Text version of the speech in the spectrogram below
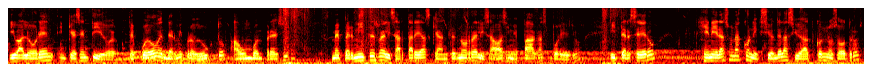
y valor en, en qué sentido. Te puedo vender mi producto a un buen precio, me permites realizar tareas que antes no realizabas y me pagas por ello. Y tercero, generas una conexión de la ciudad con nosotros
